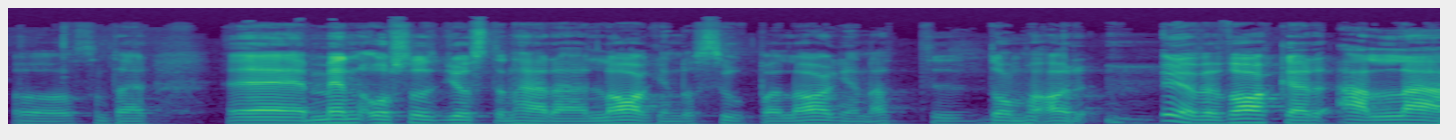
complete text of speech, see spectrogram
och sånt där. Eh, men också just den här lagen då, SOPA-lagen, att de har övervakar alla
